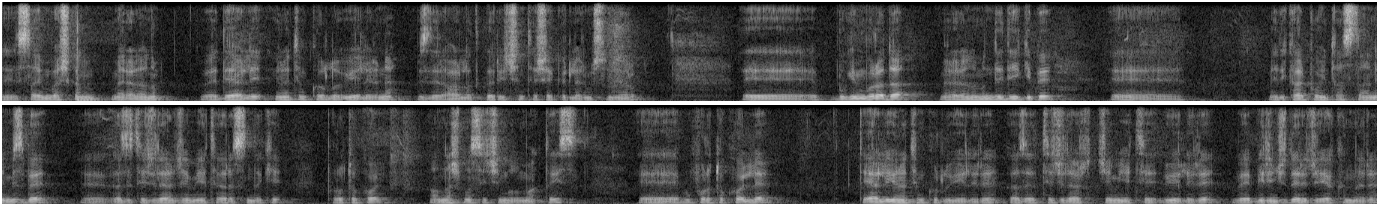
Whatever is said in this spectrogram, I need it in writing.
e, Sayın Başkanım Meral Hanım ve değerli yönetim kurulu üyelerine bizleri ağırladıkları için teşekkürlerimi sunuyorum. E, bugün burada Meral Hanım'ın dediği gibi e, Medical Point Hastanemiz ve e, Gazeteciler Cemiyeti arasındaki protokol anlaşması için bulunmaktayız. E, bu protokolle değerli yönetim kurulu üyeleri, gazeteciler cemiyeti üyeleri ve birinci derece yakınları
